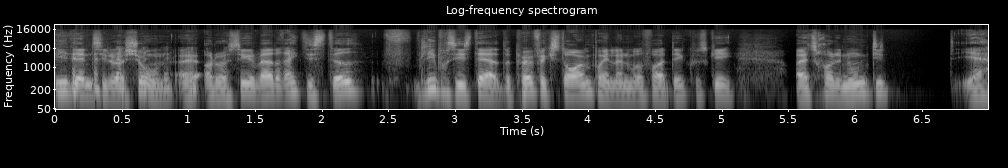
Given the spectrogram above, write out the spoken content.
i den situation. og du har sikkert været det rigtige sted, lige præcis der, the perfect storm på en eller anden måde, for at det kunne ske. Og jeg tror, det er nogle af de... Ja,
